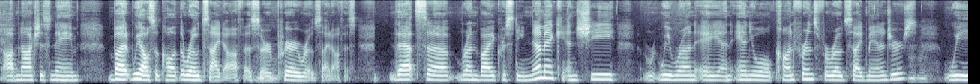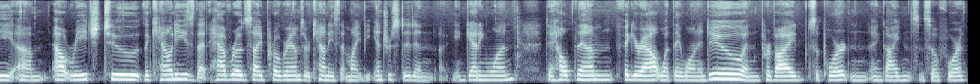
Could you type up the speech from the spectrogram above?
obnoxious name, but we also call it the Roadside Office or mm-hmm. Prairie Roadside Office. That's uh, run by Kristine Nemec, and she we run a an annual conference for roadside managers. Mm-hmm. We um, outreach to the counties that have roadside programs or counties that might be interested in, uh, in getting one to help them figure out what they want to do and provide support and, and guidance and so forth.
